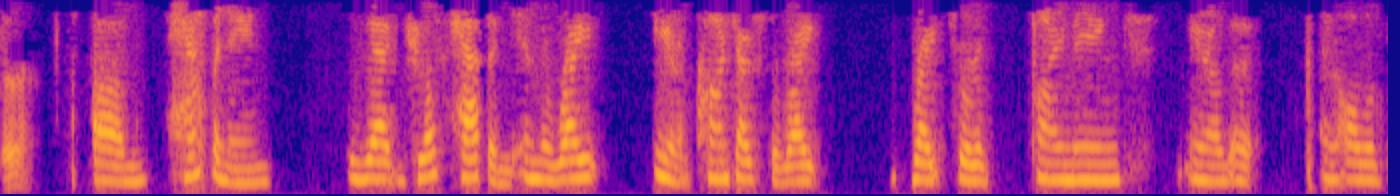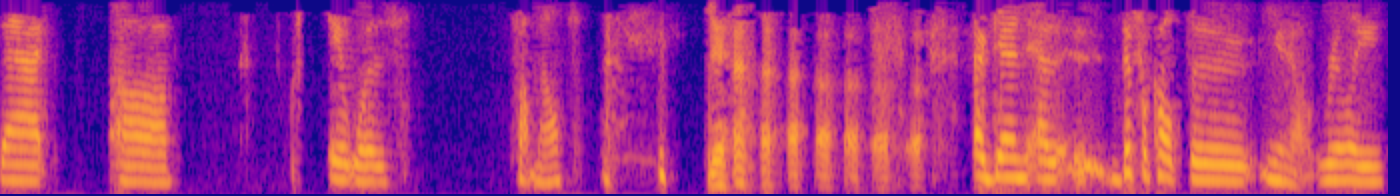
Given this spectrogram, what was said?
Sure. um, happening that just happened in the right, you know, context, the right, right sort of timing, you know, the and all of that. Uh, it was something else. Yeah. Again, uh, difficult to, you know, really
